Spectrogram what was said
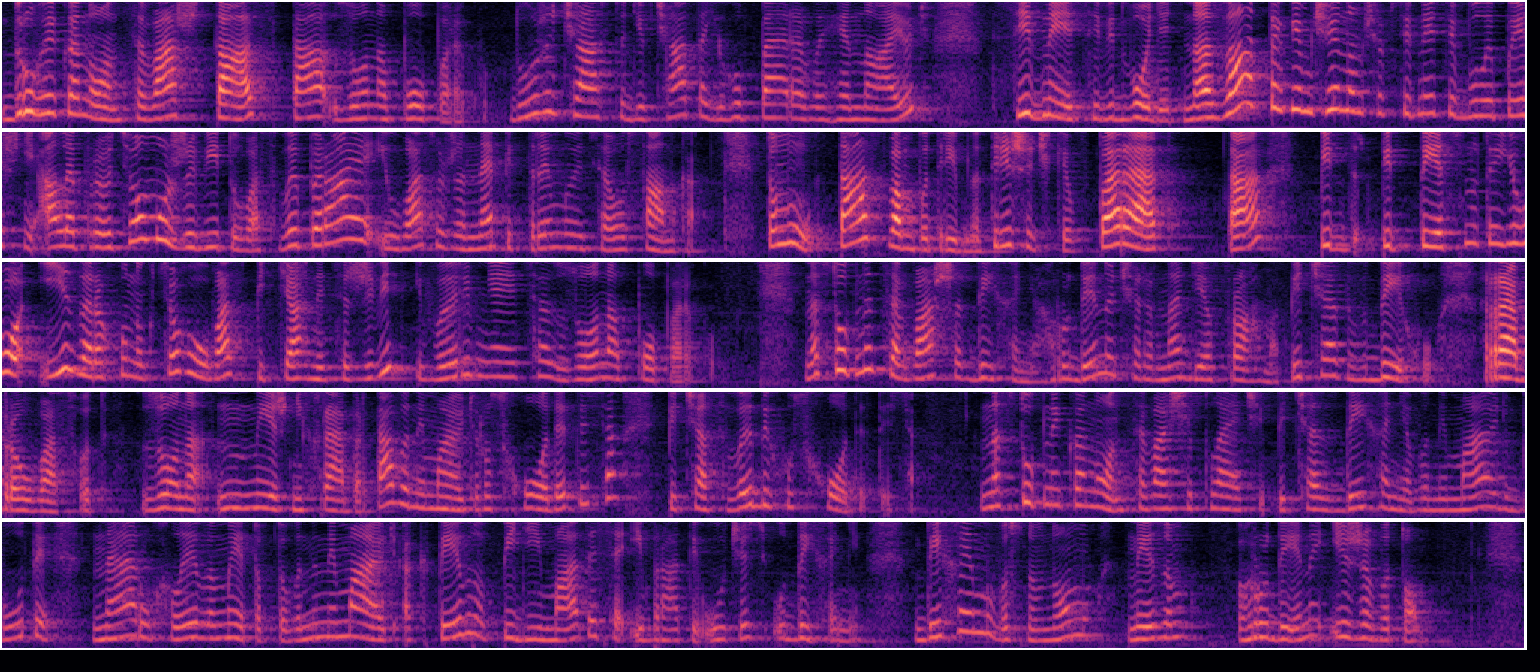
Другий канон це ваш таз та зона попереку. Дуже часто дівчата його перевигинають, сідниці відводять назад таким чином, щоб сідниці були пишні, але при цьому живіт у вас випирає і у вас уже не підтримується осанка. Тому таз вам потрібно трішечки вперед, та, під, підтиснути його, і за рахунок цього у вас підтягнеться живіт і вирівняється зона попереку. Наступне це ваше дихання, грудино-черевна діафрагма. Під час вдиху ребра у вас, от зона нижніх ребер, та, вони мають розходитися, під час видиху сходитися. Наступний канон це ваші плечі. Під час дихання вони мають бути нерухливими, тобто вони не мають активно підійматися і брати участь у диханні. Дихаємо в основному низом грудини і животом.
